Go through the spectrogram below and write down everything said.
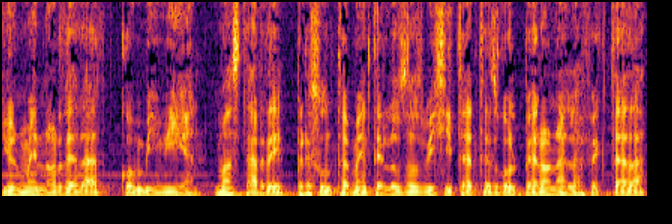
y un menor de edad convivían. Más tarde, presuntamente los dos visitantes golpearon a la afectada,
